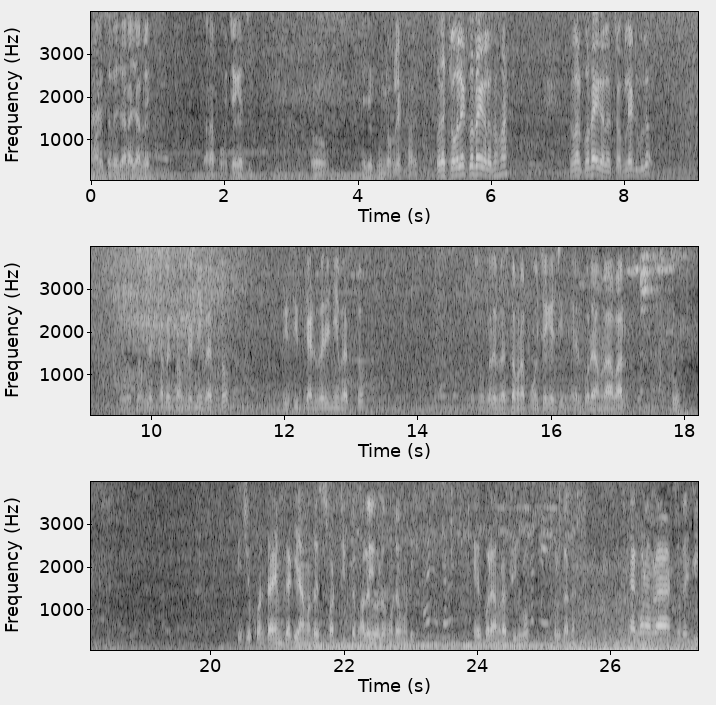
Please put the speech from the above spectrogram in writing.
আমাদের সাথে যারা যাবে, তারা পৌঁছে গেছে। তো এই যে গুণ চকলেট খাবে। কোথায় চকলেট কোথায় গেলো তোমার? তোমার কোথায় গেলো চকলেটগুলো তো চকলেট খাবে চকলেট নিয়ে ব্যস্ত। দিশিত ক্যাডবেরি নিয়ে ব্যস্ত। সকলে ব্যস্ত আমরা পৌঁছে গেছি, এরপরে আমরা আবার কিছুক্ষণ টাইম কাটিয়ে আমাদের শর্ট ট্রিপটা ভালোই হলো মোটামুটি। এরপরে আমরা ফিরবো কলকাতা। এখন আমরা চলেছি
